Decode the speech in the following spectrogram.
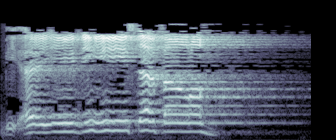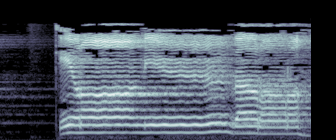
بأيدي سفرة كرام بررة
